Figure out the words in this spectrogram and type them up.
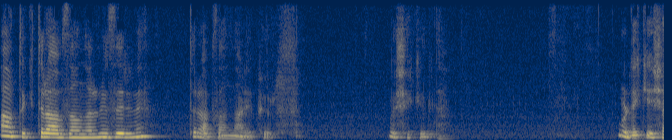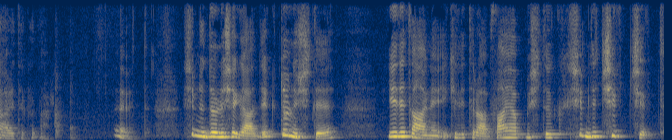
Alttaki trabzanların üzerine trabzanlar yapıyoruz. Bu şekilde. Buradaki işarete kadar. Evet. Şimdi dönüşe geldik. Dönüşte 7 tane ikili trabzan yapmıştık. Şimdi çift çift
